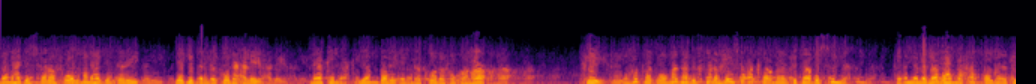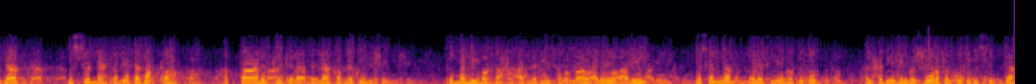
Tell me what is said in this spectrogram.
منهج السلف هو المنهج الذي يجب أن نكون عليه لكن ينبغي أن نكون فقهاء فيه. وفكر ومذهب السلف ليس أكثر من الكتاب والسنة لأن مذهبهم محصل من الكتاب والسنة فليتفقه الطالب في كلام الله قبل كل شيء. ثم فيما صح عن النبي صلى الله عليه وآله وسلم ولا سيما كتب الحديث المشهوره في الكتب الستة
